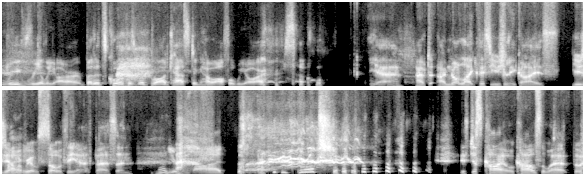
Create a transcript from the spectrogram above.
we really are, but it's cool because we're broadcasting how awful we are. So Yeah, I I'm not like this usually, guys. Usually, I'm a real salt of the earth person. no, you're not. It's just Kyle. Kyle's the word. The,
